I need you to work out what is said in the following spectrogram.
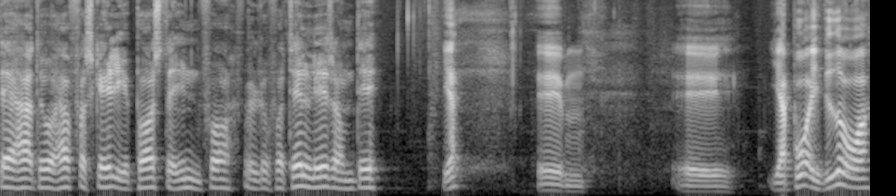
der har du haft forskellige poster indenfor. Vil du fortælle lidt om det? Ja. Øhm, øh, jeg bor i Hvidovre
